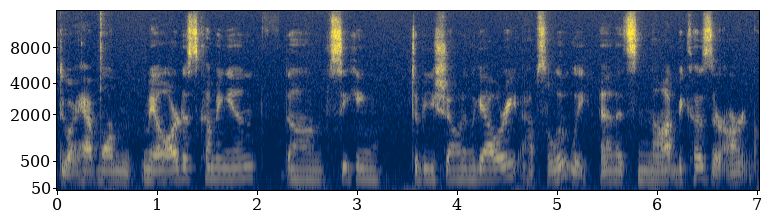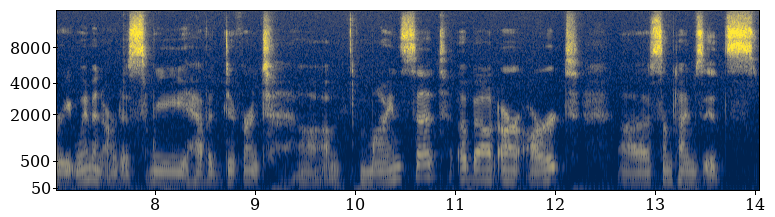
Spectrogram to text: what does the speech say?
do I have more male artists coming in um, seeking to be shown in the gallery? Absolutely. And it's not because there aren't great women artists. We have a different um, mindset about our art. Uh, sometimes it's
